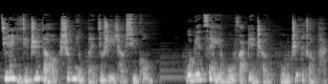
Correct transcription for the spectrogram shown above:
既然已经知道生命本就是一场虚空，我便再也无法变成无知的状态。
